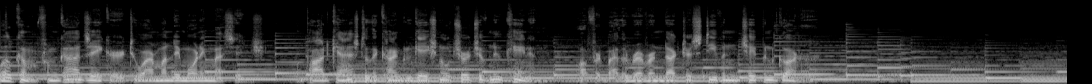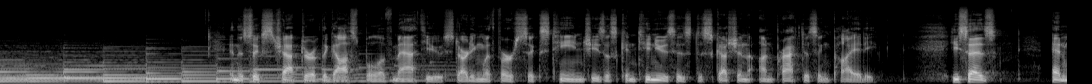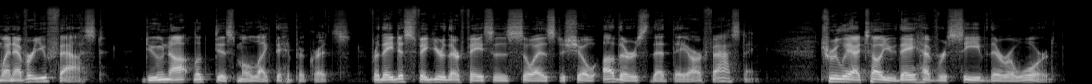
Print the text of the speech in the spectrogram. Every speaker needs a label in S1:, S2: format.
S1: Welcome from God's Acre to our Monday morning message, a podcast of the Congregational Church of New Canaan, offered by the Reverend Dr. Stephen Chapin Garner.
S2: In the sixth chapter of the Gospel of Matthew, starting with verse 16, Jesus continues his discussion on practicing piety. He says, And whenever you fast, do not look dismal like the hypocrites, for they disfigure their faces so as to show others that they are fasting. Truly, I tell you, they have received their reward.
